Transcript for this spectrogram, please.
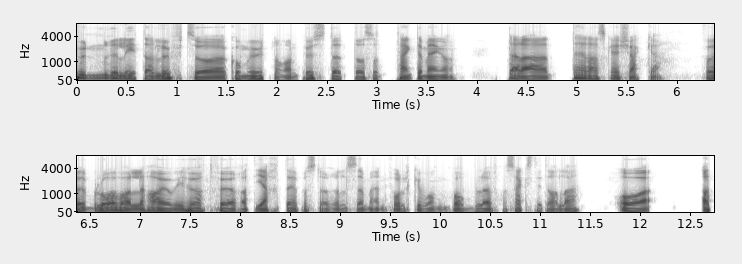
100 liter luft som kom ut når han pustet, og så tenkte jeg med en gang det der, det der skal jeg sjekke. For blåhval har jo vi hørt før at hjertet er på størrelse med en folkevogn boble fra 60-tallet. Og at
